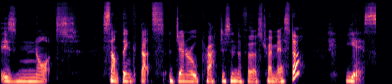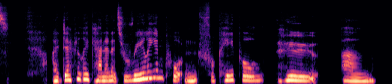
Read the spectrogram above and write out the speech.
is not something that's general practice in the first trimester? Yes. I definitely can and it's really important for people who um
